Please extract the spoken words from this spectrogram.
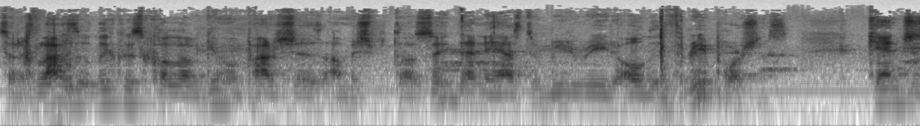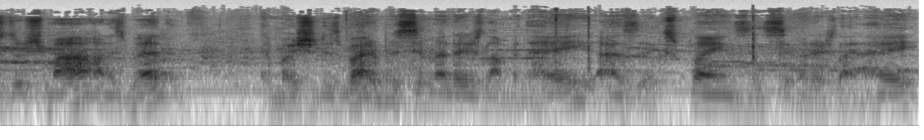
So the Chlazu Likus Kol of Gimel Parshas Al Mishpatosei, then he has to reread all the three portions. Can't just do Shema on his bed. As explains in Simon Reish Hey,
